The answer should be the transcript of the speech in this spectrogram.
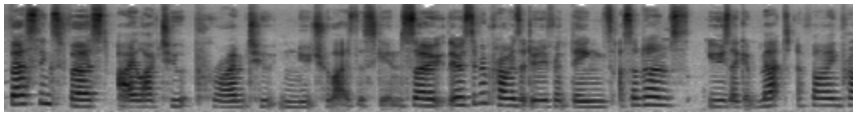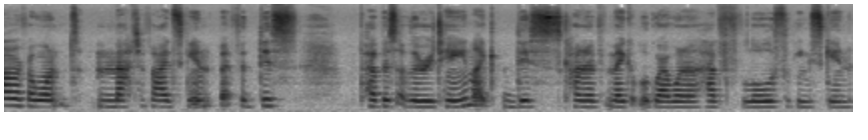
First things first, I like to prime to neutralize the skin. So there's different primers that do different things. I sometimes use like a mattifying primer if I want mattified skin, but for this purpose of the routine, like this kind of makeup look where I want to have flawless looking skin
